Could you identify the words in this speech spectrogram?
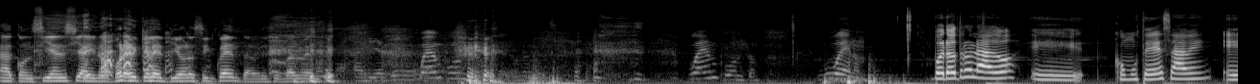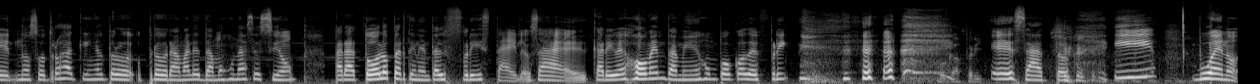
a conciencia y no por el que les dio los 50 principalmente. Buen punto. Buen punto. Bueno, por otro lado, eh, como ustedes saben, eh, nosotros aquí en el pro- programa les damos una sesión para todo lo pertinente al freestyle. O sea, el Caribe joven también es un poco de free. Boca free. Exacto. Y bueno,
